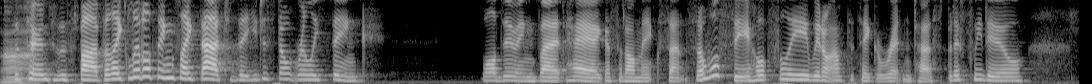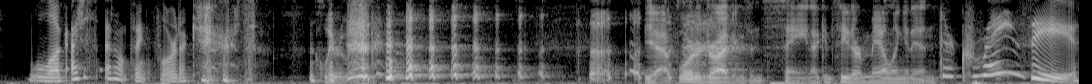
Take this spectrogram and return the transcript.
ah. turn to the spot. But like little things like that that you just don't really think while doing. But hey, I guess it all makes sense. So we'll see. Hopefully, we don't have to take a written test. But if we do, we'll look. I just I don't think Florida cares. Clearly. yeah, Florida driving's insane. I can see they're mailing it in. They're crazy.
